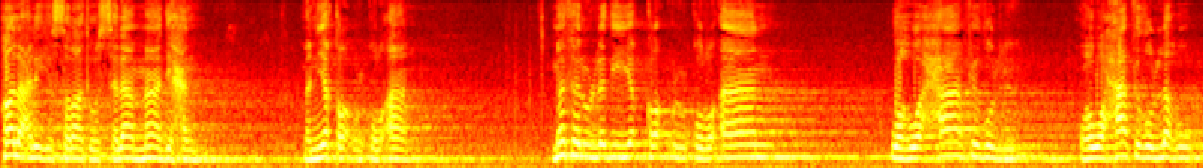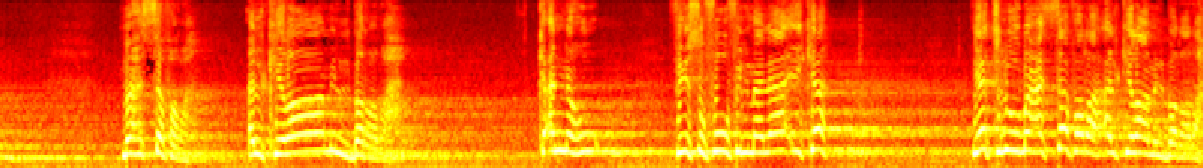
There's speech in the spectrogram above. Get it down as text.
قال عليه الصلاة والسلام مادحا من يقرأ القرآن مثل الذي يقرأ القرآن وهو حافظ وهو حافظ له مع السفرة الكرام البررة. كأنه في صفوف الملائكة يتلو مع السفرة الكرام البررة.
